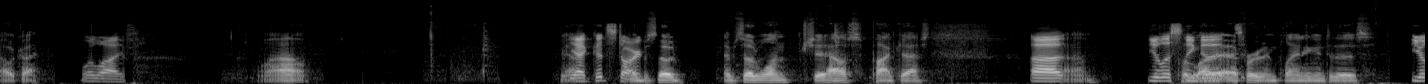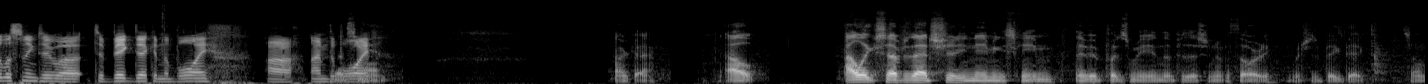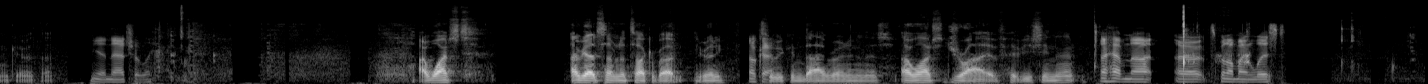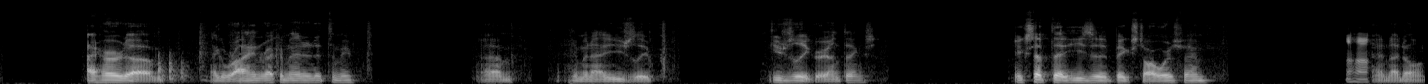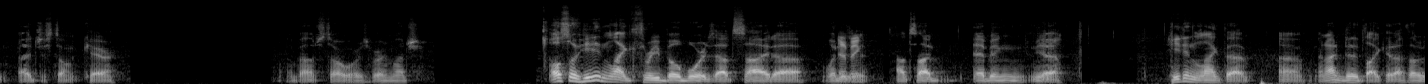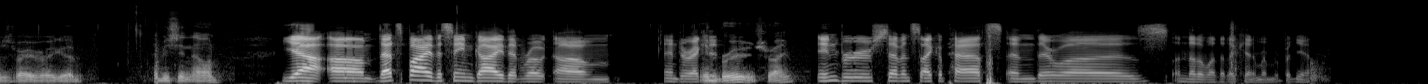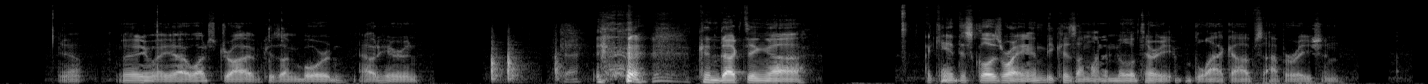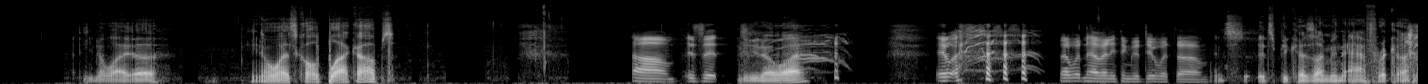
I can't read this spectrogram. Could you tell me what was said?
Okay. We're live. Wow. Yeah, good start. Episode episode one, Shithouse podcast. Uh, Um, you're put a listening lot to, of effort and planning into this. you're listening to uh to Big Dick and the Boy. Uh, I'm the That's boy. not- Okay. I'll I'll accept that shitty naming scheme if it puts me in the position of authority, which is big dick. So I'm okay with that. Yeah, naturally. I watched I've got something to talk about. You ready? Okay. So we can dive right into this. I watched Drive. Have you seen that? I have not. Uh, it's been on my list. I heard um like Ryan recommended it to me. Um him and I usually usually agree on things. Except that he's a big Star Wars fan Uh huh. and I don't I just don't care about Star Wars very much. Also, he didn't like three billboards outside uh what is Ebbing. it? Outside Ebbing, yeah. He didn't like that. Uh, and I did like it. I thought it was very, very good. Have you seen that one? Yeah. Um, that's by the same guy that wrote um and directed In Bruges, right? In Bruges, Seven Psychopaths, and there was another one that I can't remember. But yeah. Yeah. But anyway, yeah, I watched Drive because I'm bored out here and Okay. conducting. Uh, I can't disclose where I am because I'm on a military black ops operation. You know why? Uh, you know why it's called black ops? Um, is it? You know why? it that wouldn't have anything to do with um. It's it's because I'm in Africa.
